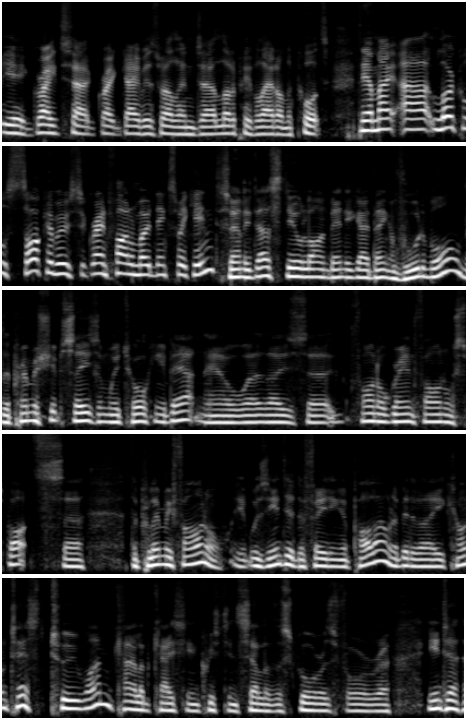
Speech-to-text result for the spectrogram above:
Yeah, great, uh, great game as well, and uh, a lot of people out on the courts. Now, mate, uh, local soccer moves to grand final mode next weekend. Certainly does. Steel Line Bendigo Bank of Voetbal, the premiership season we're talking about. Now, uh, those uh, final grand final spots, uh, the preliminary final, it was Inter defeating Apollo in a bit of a contest, 2 1. Caleb Casey and Christian Seller, the scorers for uh, Inter,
